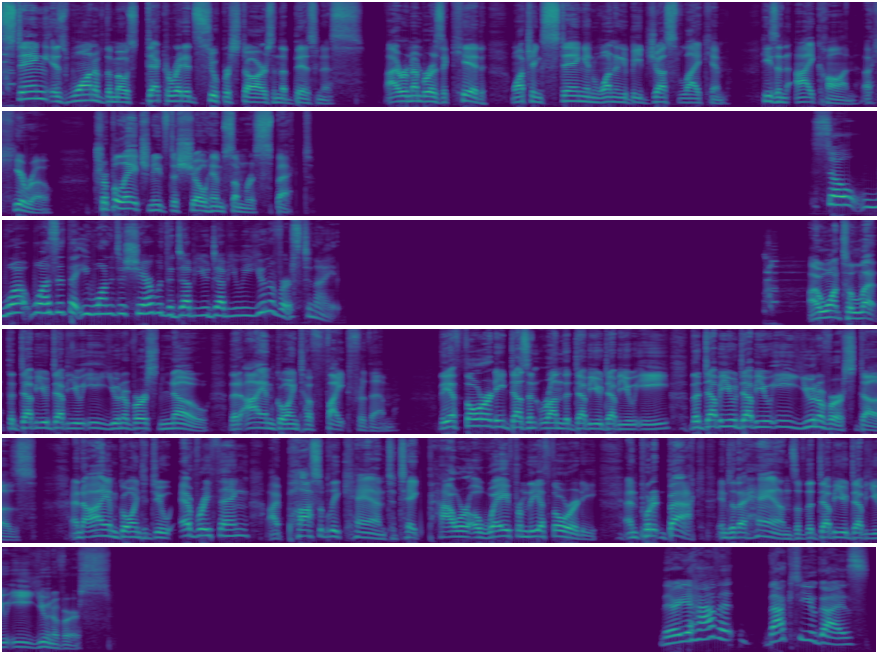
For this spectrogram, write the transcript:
Sting is one of the most decorated superstars in the business. I remember as a kid watching Sting and wanting to be just like him. He's an icon, a hero. Triple H needs to show him some respect. So, what was it that you wanted to share with the WWE Universe tonight? I want to let the WWE Universe know that I am going to fight for them. The Authority doesn't run the WWE, the WWE Universe does. And I am going to do everything I possibly can to take power away from the Authority and put it back into the hands of the WWE Universe. There you have it. Back to you guys.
